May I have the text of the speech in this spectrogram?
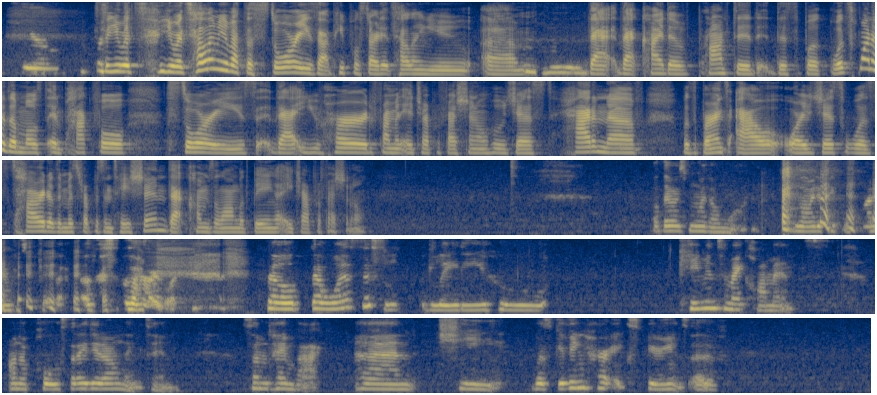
so you were t- you were telling me about the stories that people started telling you um, mm-hmm. that that kind of prompted this book. What's one of the most impactful stories that you heard from an HR professional who just had enough, was burnt out, or just was tired of the misrepresentation that comes along with being an HR professional? Well, there was more than one. You want me to pick one? That's the hard one. So there was this lady who came into my comments on a post that I did on LinkedIn some time back, and she was giving her experience of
